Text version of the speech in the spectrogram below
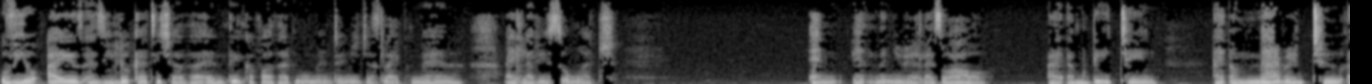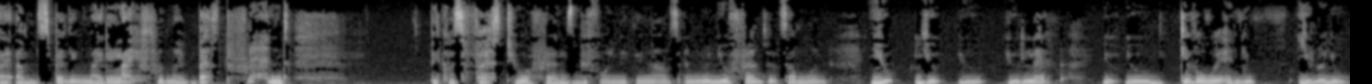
of your eyes as you look at each other and think about that moment and you're just like, man, I love you so much. And and then you realize, wow, I am dating I am married to, I am spending my life with my best friend. Because first you are friends before anything else. And when you're friends with someone, you you you you let you you give away and you you know you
